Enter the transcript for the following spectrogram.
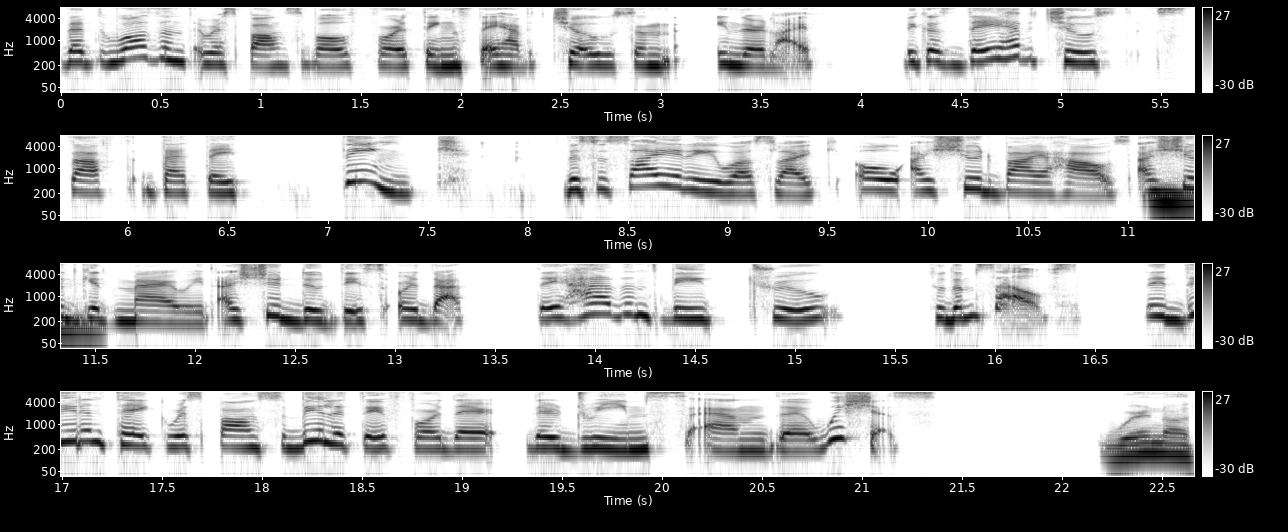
that wasn't responsible for things they have chosen in their life because they have chosen stuff that they think the society was like, oh, I should buy a house, I should get married, I should do this or that. They hadn't been true to themselves. They didn't take responsibility for their, their dreams and uh, wishes. We're not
